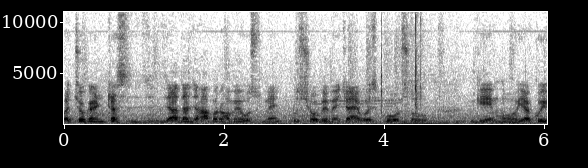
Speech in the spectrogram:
बच्चों का इंटरेस्ट ज़्यादा जहाँ पर हमें उसमें उस शोबे में चाहे वो स्पोर्ट्स हो गेम हो या कोई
